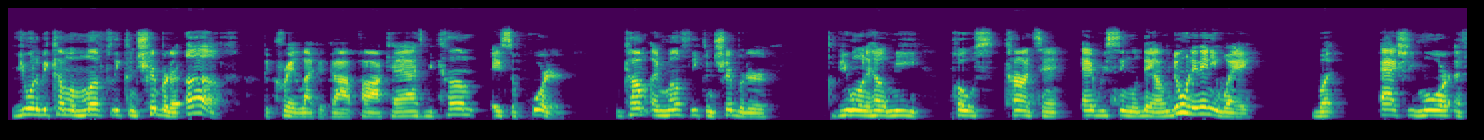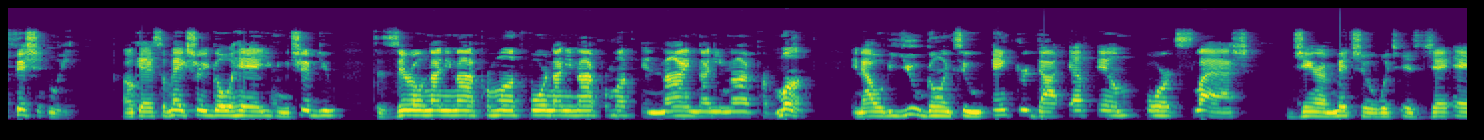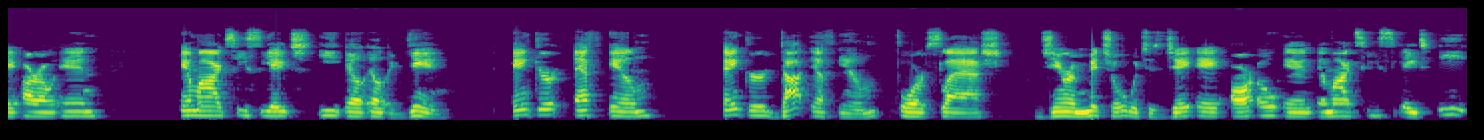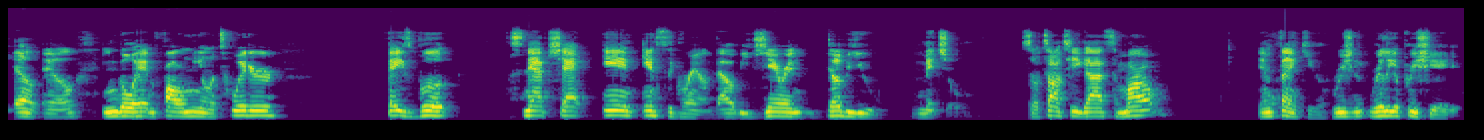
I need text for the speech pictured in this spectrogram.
if you want to become a monthly contributor of the Create Like a God podcast. Become a supporter. Become a monthly contributor if you want to help me post content every single day. I'm doing it anyway, but actually more efficiently. Okay, so make sure you go ahead. You can contribute to 0.99 per month, $4.99 per month, and $9.99 per month. And that will be you going to anchor.fm forward slash Jaron Mitchell, which is J A R O N M I T C H E L L again. Anchor FM, anchor.fm forward slash Jaron Mitchell, which is J A R O N M I T C H E L L. You can go ahead and follow me on Twitter, Facebook, Snapchat, and Instagram. That would be Jaron W. Mitchell. So talk to you guys tomorrow, and thank you. Really, really appreciate it.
